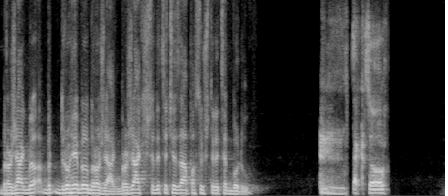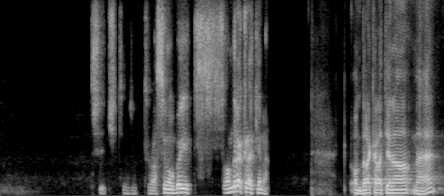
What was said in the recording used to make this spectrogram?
Brožák byl, druhý byl Brožák. Brožák 46 zápasů, 40 bodů. Tak to... Tři, čtyři, to asi mohl být Ondra Kratěna. Ondra Kratěna ne,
